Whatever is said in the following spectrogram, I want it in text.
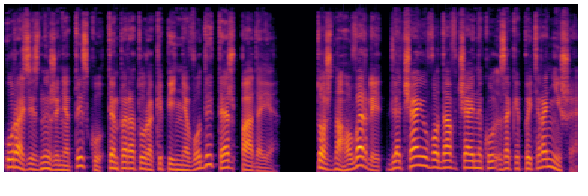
У разі зниження тиску температура кипіння води теж падає. Тож на Говерлі для чаю вода в чайнику закипить раніше,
